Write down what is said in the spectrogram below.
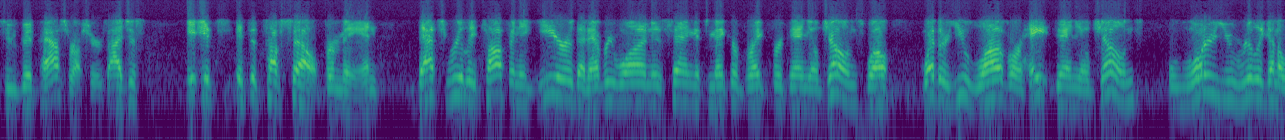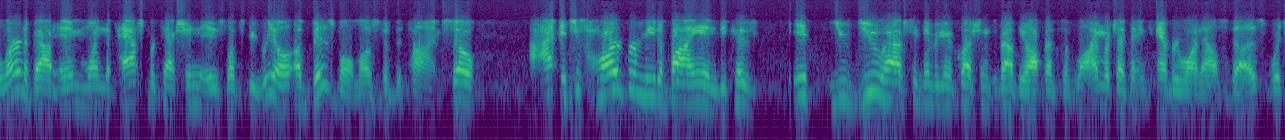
two good pass rushers. I just it's it's a tough sell for me, and that's really tough in a year that everyone is saying it's make or break for Daniel Jones. Well, whether you love or hate Daniel Jones, what are you really going to learn about him when the pass protection is, let's be real, abysmal most of the time? So I, it's just hard for me to buy in because if you do have significant questions about the offensive line, which I think everyone else does, which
